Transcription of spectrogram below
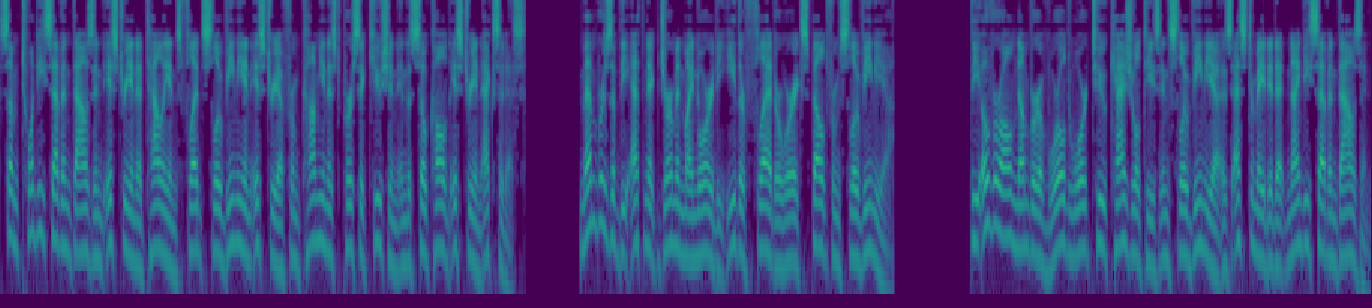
Some 27,000 Istrian Italians fled Slovenian Istria from communist persecution in the so-called Istrian Exodus. Members of the ethnic German minority either fled or were expelled from Slovenia. The overall number of World War II casualties in Slovenia is estimated at 97,000.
